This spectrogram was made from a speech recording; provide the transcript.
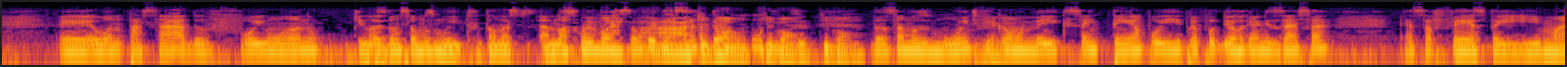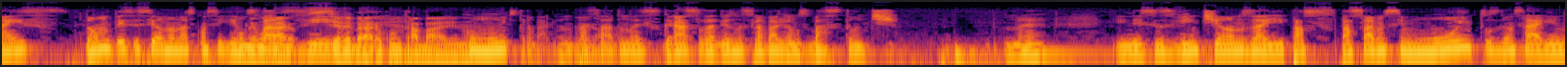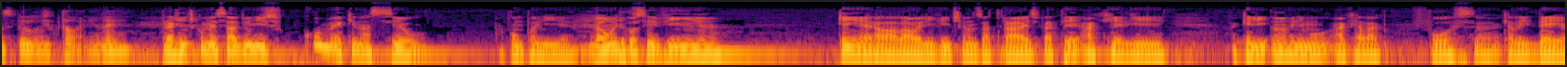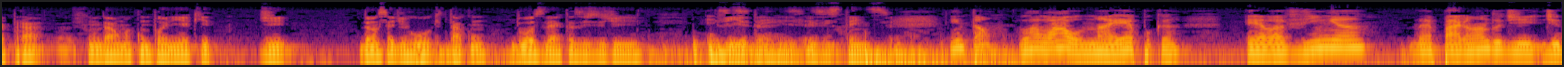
é, o ano passado foi um ano que nós dançamos muito. Então nós- a nossa comemoração foi Ah, dançando que bom, muito. que bom, que bom. Dançamos muito, Legal. ficamos meio que sem tempo aí para poder organizar essa, essa festa aí, mas vamos ver se esse ano nós conseguimos Comemoraram, fazer celebraram com o trabalho, né? com muito trabalho. Ano Legal. passado nós, graças a Deus, nós trabalhamos bastante, né? E nesses 20 anos aí pass- passaram-se muitos dançarinos pelo Vitória, né? Pra gente começar do início, como é que nasceu a companhia? Da onde você vinha? Quem era a Lalau ali 20 anos atrás para ter aquele aquele ânimo, aquela força, aquela ideia para fundar uma companhia que de dança de rua que está com duas décadas de vida, Existência. existência. Então, Lalau, na época, ela vinha né, parando de, de,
